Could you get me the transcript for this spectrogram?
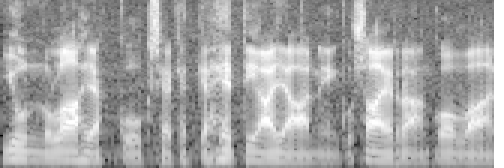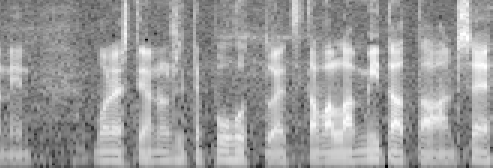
junnulahjakkuuksia, ketkä heti ajaa niin kuin sairaan kovaa, niin monesti on sitten puhuttu, että tavallaan mitataan se,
